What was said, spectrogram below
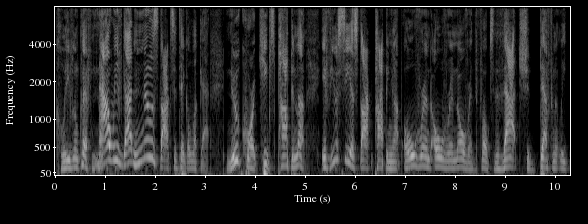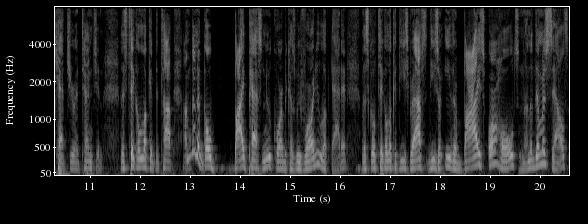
Cleveland Cliff. Now we've got new stocks to take a look at. Nucor keeps popping up. If you see a stock popping up over and over and over, folks, that should definitely catch your attention. Let's take a look at the top. I'm going to go bypass Nucor because we've already looked at it. Let's go take a look at these graphs. These are either buys or holds. None of them are sells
